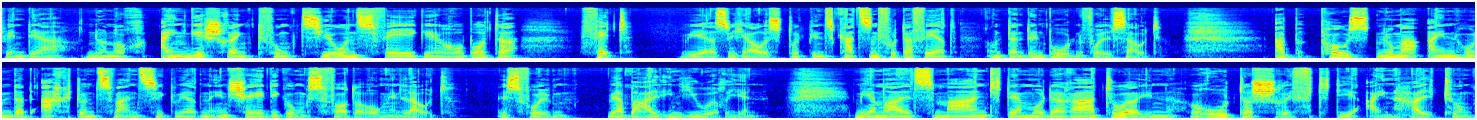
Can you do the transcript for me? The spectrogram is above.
wenn der nur noch eingeschränkt funktionsfähige Roboter Fett wie er sich ausdrückt, ins Katzenfutter fährt und dann den Boden vollsaut. Ab Post Nummer 128 werden Entschädigungsforderungen laut. Es folgen Verbalinjurien. Mehrmals mahnt der Moderator in roter Schrift die Einhaltung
